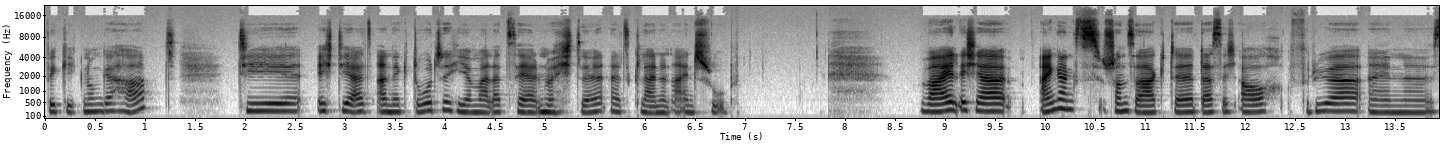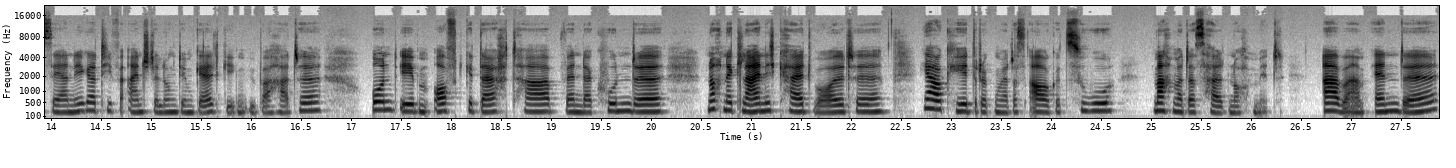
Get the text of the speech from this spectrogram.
Begegnung gehabt die ich dir als Anekdote hier mal erzählen möchte, als kleinen Einschub. Weil ich ja eingangs schon sagte, dass ich auch früher eine sehr negative Einstellung dem Geld gegenüber hatte und eben oft gedacht habe, wenn der Kunde noch eine Kleinigkeit wollte, ja, okay, drücken wir das Auge zu, machen wir das halt noch mit. Aber am Ende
